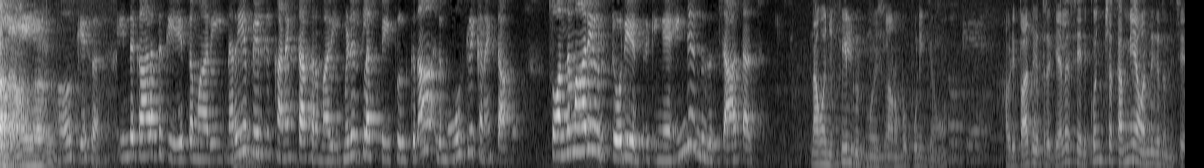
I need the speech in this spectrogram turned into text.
இருக்கும். ஓகே சார் இந்த காலத்துக்கு ஏத்த மாதிரி நிறைய பேருக்கு கனெக்ட் ஆகுற மாதிரி மிடில் கிளாஸ் பீப்புளுக்கு தான் இது மோஸ்ட்லி கனெக்ட் ஆகும். ஸோ அந்த மாதிரி ஒரு ஸ்டோரி எடுத்திருக்கீங்க. எங்க இருந்து இது ஸ்டார்ட் ஆச்சு? நான் கொஞ்சம் ஃபீல் குட் மூவிஸ்லாம் ரொம்ப பிடிக்கும். அப்படி பார்த்துக்கிட்டு இருக்கையில சரி கொஞ்சம் கம்மியாக வந்துக்கிட்டு இருந்துச்சு.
